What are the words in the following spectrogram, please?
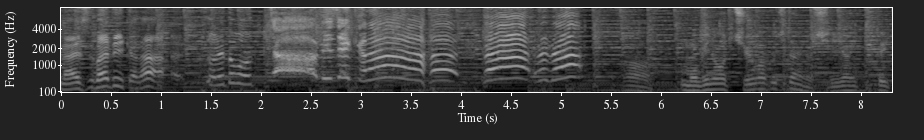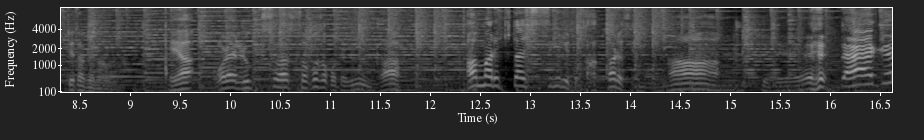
ナイスバディかな。それとも超美人かな。ななさあ茂木の中学時代の知り合いって言ってたけどいや俺ルックスはそこそこでいいんか。あんまり期待しすぎるとがっかりするもんな。えー、たくみお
